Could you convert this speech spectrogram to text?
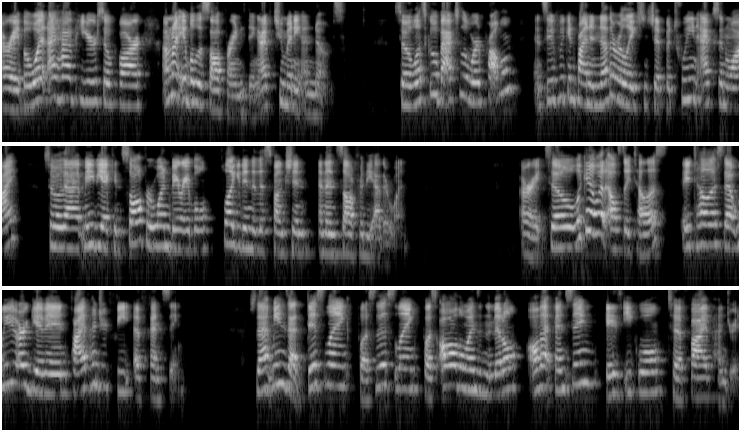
All right, but what I have here so far, I'm not able to solve for anything. I have too many unknowns. So let's go back to the word problem and see if we can find another relationship between x and y so that maybe I can solve for one variable, plug it into this function, and then solve for the other one. All right, so look at what else they tell us. They tell us that we are given 500 feet of fencing. So that means that this length plus this length plus all the ones in the middle, all that fencing is equal to 500.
